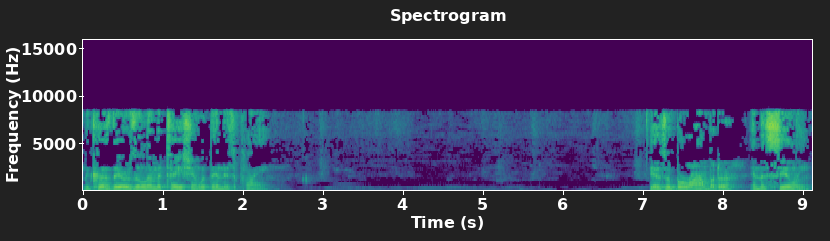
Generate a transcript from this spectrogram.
Because there is a limitation within this plane. There's a barometer in the ceiling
